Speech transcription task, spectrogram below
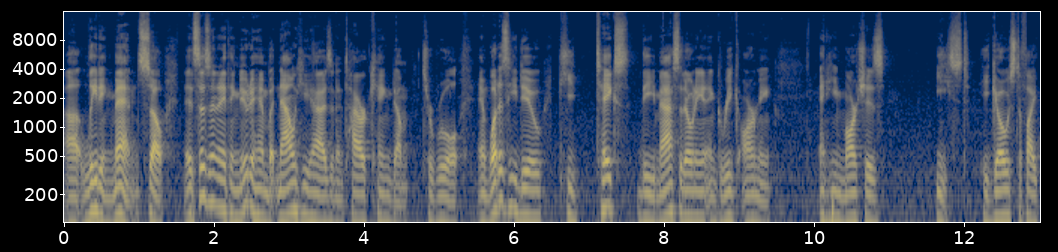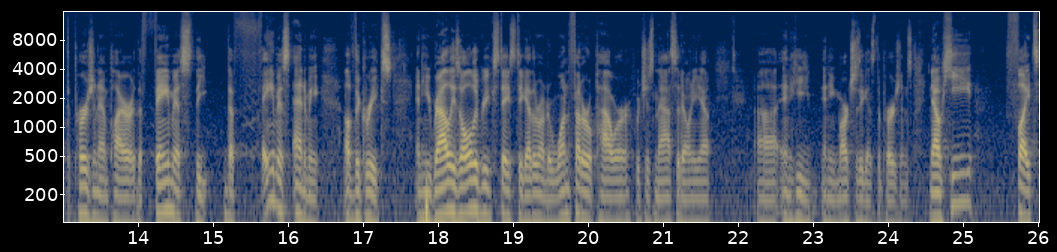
uh, leading men. So this isn't anything new to him. But now he has an entire kingdom to rule. And what does he do? He takes the Macedonian and Greek army, and he marches east. He goes to fight the Persian Empire, the famous the the famous enemy of the Greeks, and he rallies all the Greek states together under one federal power, which is Macedonia uh, and he and he marches against the Persians. Now he fights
